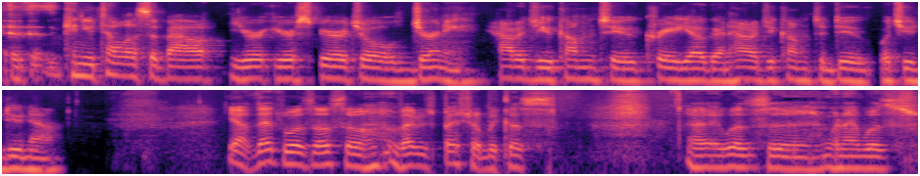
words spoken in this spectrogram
uh, can you tell us about your your spiritual journey? How did you come to Kriya Yoga, and how did you come to do what you do now? Yeah, that was also very special because I was uh, when I was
